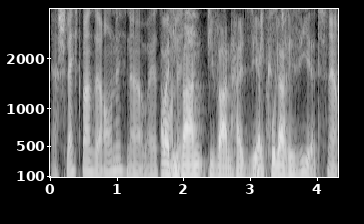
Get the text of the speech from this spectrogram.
Ja, schlecht waren sie auch nicht, ne? Aber jetzt Aber die nicht. waren, die waren halt sehr Mixed. polarisiert. Ja.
